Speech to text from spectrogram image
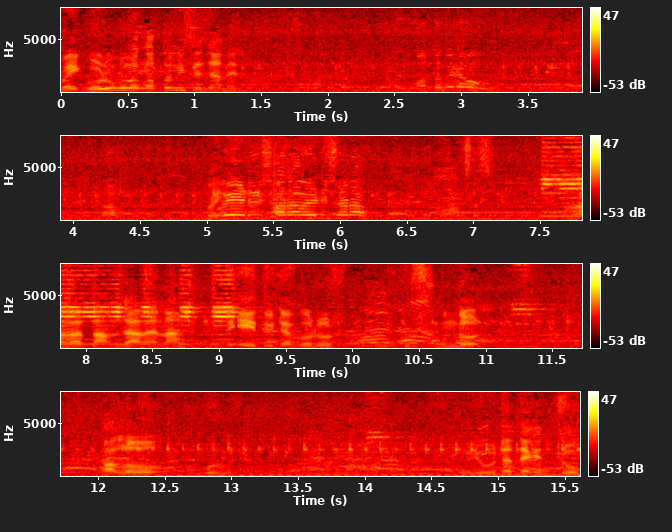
ভাই গরুগুলো কত নিছে জানেন? ভাই। ওনারা দাম জানে না কিন্তু এই দুইটা গরুর খুব সুন্দর ভালো গরু। ওই ওটা দেখেন চোখ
